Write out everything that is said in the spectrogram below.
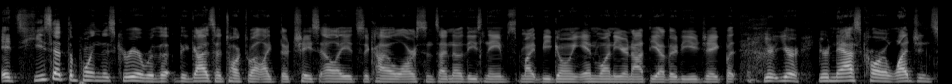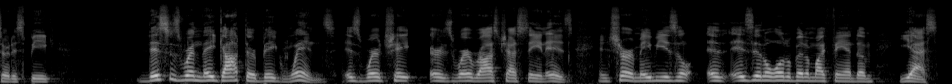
it's he's at the point in his career where the, the guys I talked about, like the Chase Elliott's, the Kyle Larsons, I know these names might be going in one ear, not the other to you, Jake, but your your your NASCAR legend, so to speak. This is when they got their big wins. Is where Chase or is where Ross Chastain is. And sure, maybe is a, is, is it a little bit of my fandom? Yes,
